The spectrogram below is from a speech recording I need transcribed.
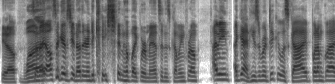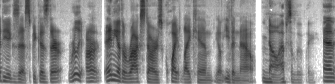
You know, What? so that also gives you another indication of like where Manson is coming from. I mean, again, he's a ridiculous guy, but I'm glad he exists because there really aren't any other rock stars quite like him. You know, even now. No, absolutely. And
